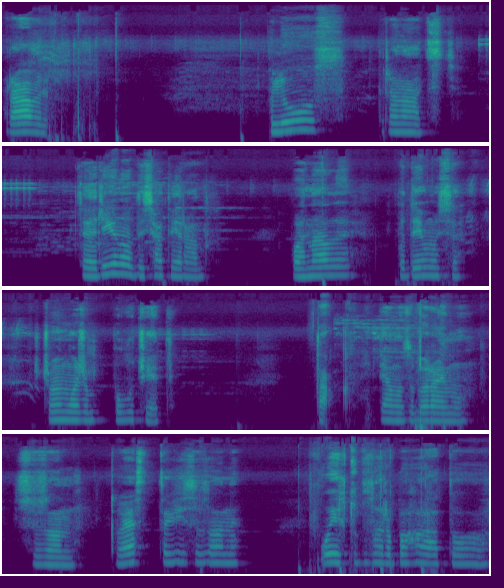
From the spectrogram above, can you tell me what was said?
Правильно. Плюс 13. Це рівно 10 ранг. Погнали, подивимося, що ми можемо отримати. Так, йдемо, забираємо сезон квестові сезони. Ой, їх тут зараз багато.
